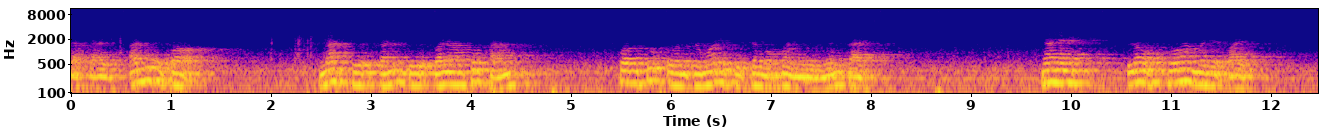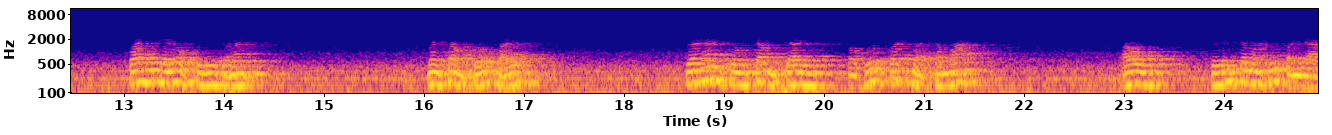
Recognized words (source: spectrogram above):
จากใจ อันนี้ก็นักเกิดสันติปรามทุกขังความทุกข์ตนสมาธิจิตสงบมันมีเหมือนกันนั่นแหละโลกเพราะมันจะไป ไปในโลกที่นี้เท่านั้นไม่ต้องสงสัยดังนั้นจงตั้งใจประพฤติปฏิบัติธรรมะเอาถึงสมาธิปัญญา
